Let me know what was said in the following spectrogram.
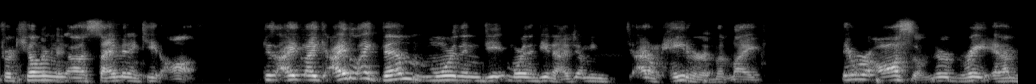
for killing Okay. uh, Simon and Kate off. Because I like I like them more than D- more than Dina. I, I mean, I don't hate her, Yeah. but like they were awesome. They were great, and I'm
